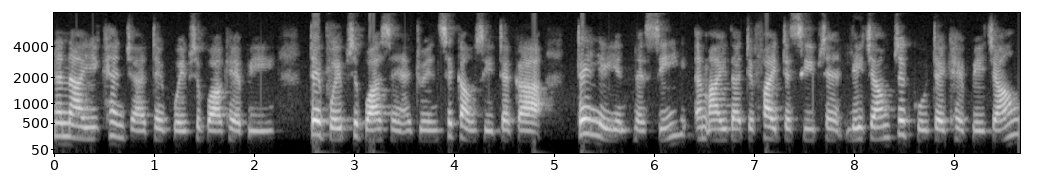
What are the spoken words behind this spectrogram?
နှစ်နာရီခန့်ကြာတိုက်ပွဲဖြစ်ပွားခဲ့ပြီးတိုက်ပွဲဖြစ်ပွားစဉ်အတွင်းစစ်ကောင်စီတပ်ကတိုက်လေယာဉ်နှစ်စီး MI-35 တစီးဖြင့်လေကြောင်းပစ်ကူတိုက်ခိုက်ပေးကြောင်း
